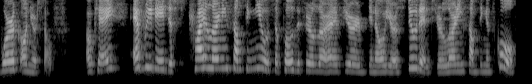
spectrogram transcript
work on yourself okay? Every day just try learning something new. Suppose if you're if you're you know you're a student you're learning something in school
